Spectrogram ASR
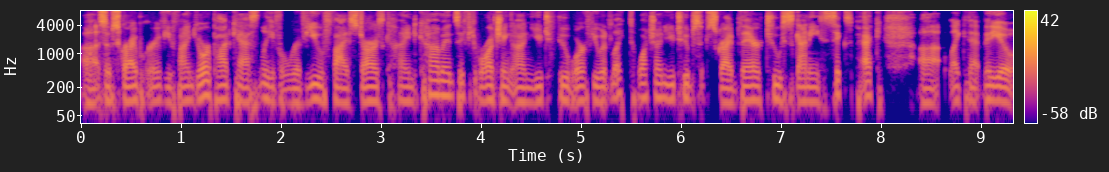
Uh, subscribe wherever you find your podcast. Leave a review, five stars, kind comments if you're watching on YouTube, or if you would like to watch on YouTube, subscribe there to Sconnie Six Pack. Uh, like that video,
